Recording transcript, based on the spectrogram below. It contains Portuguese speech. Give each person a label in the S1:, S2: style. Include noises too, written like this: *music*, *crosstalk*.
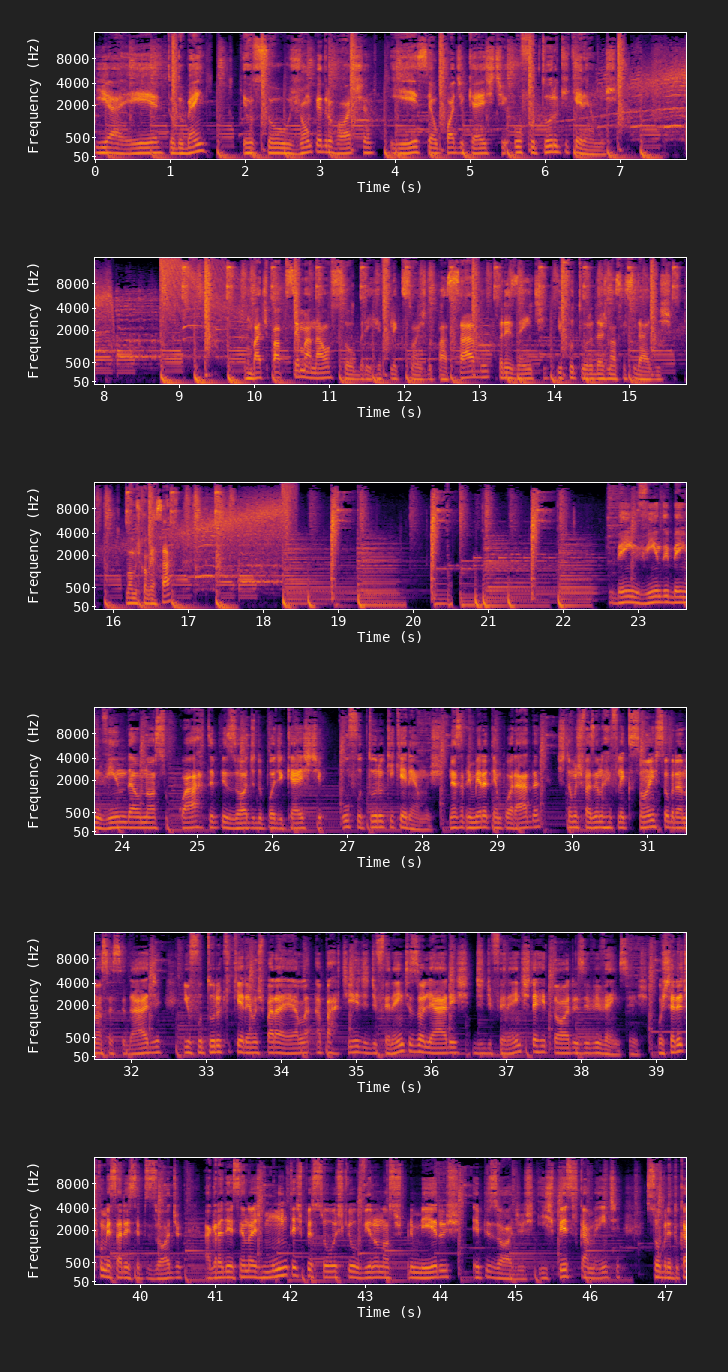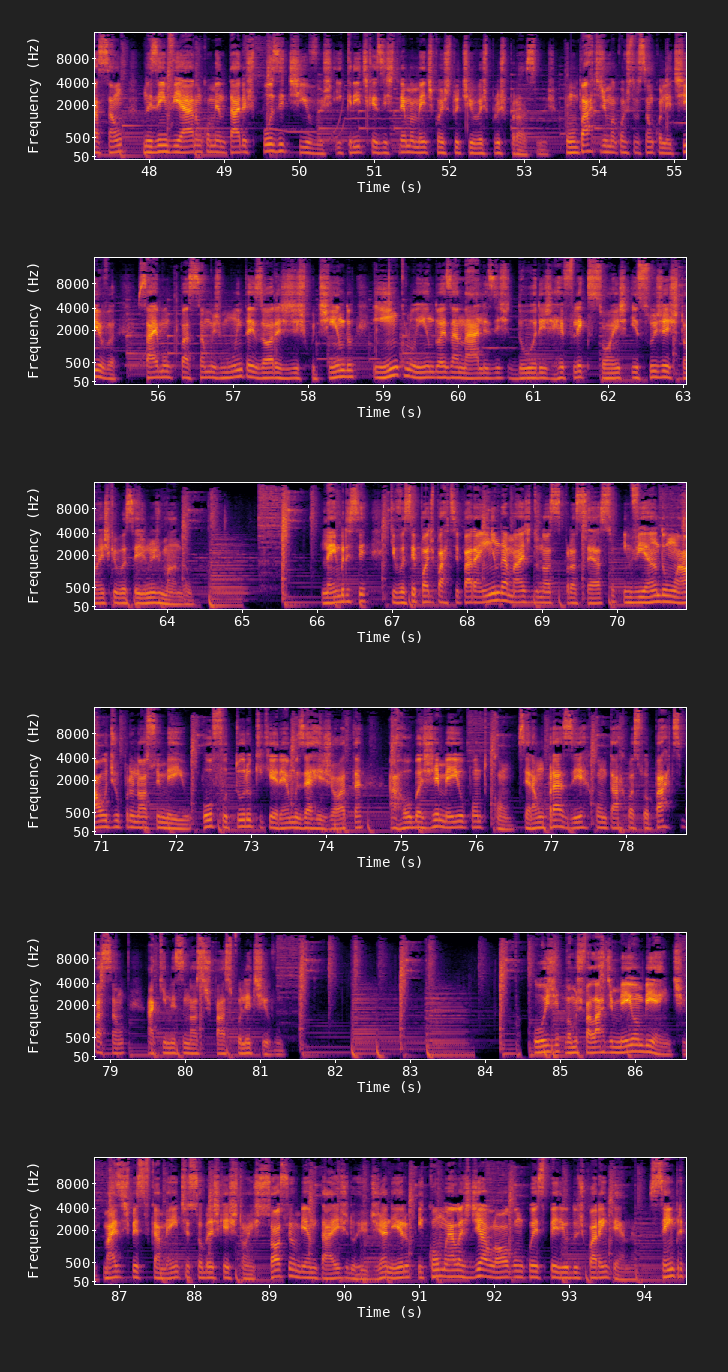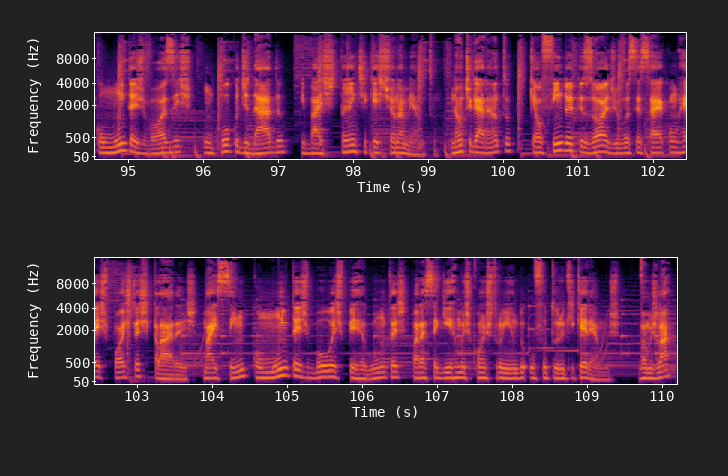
S1: E aí, tudo bem? Eu sou o João Pedro Rocha e esse é o podcast O Futuro que Queremos. Um bate-papo semanal sobre reflexões do passado, presente e futuro das nossas cidades. Vamos conversar? Bem-vindo e bem-vinda ao nosso quarto episódio do podcast O Futuro que Queremos. Nessa primeira temporada, estamos fazendo reflexões sobre a nossa cidade e o futuro que queremos para ela a partir de diferentes olhares de diferentes territórios e vivências. Gostaria de começar esse episódio agradecendo às muitas pessoas que ouviram nossos primeiros episódios e, especificamente, sobre educação, nos enviaram comentários positivos e críticas extremamente construtivas para os próximos. Como parte de uma construção coletiva, saibam que passamos muitas horas discutindo e incluindo as análises, dores, reflexões e sugestões que vocês nos mandam. Lembre-se que você pode participar ainda mais do nosso processo enviando um áudio para o nosso e-mail ofuturoquequeremosrj gmail.com. Será um prazer contar com a sua participação aqui nesse nosso espaço coletivo. Hoje vamos falar de meio ambiente, mais especificamente sobre as questões socioambientais do Rio de Janeiro e como elas dialogam com esse período de quarentena. Sempre com muitas vozes, um pouco de dado e bastante questionamento. Não te garanto que ao fim do episódio você saia com respostas claras, mas sim com muitas boas perguntas para seguirmos construindo o futuro que queremos. Vamos lá?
